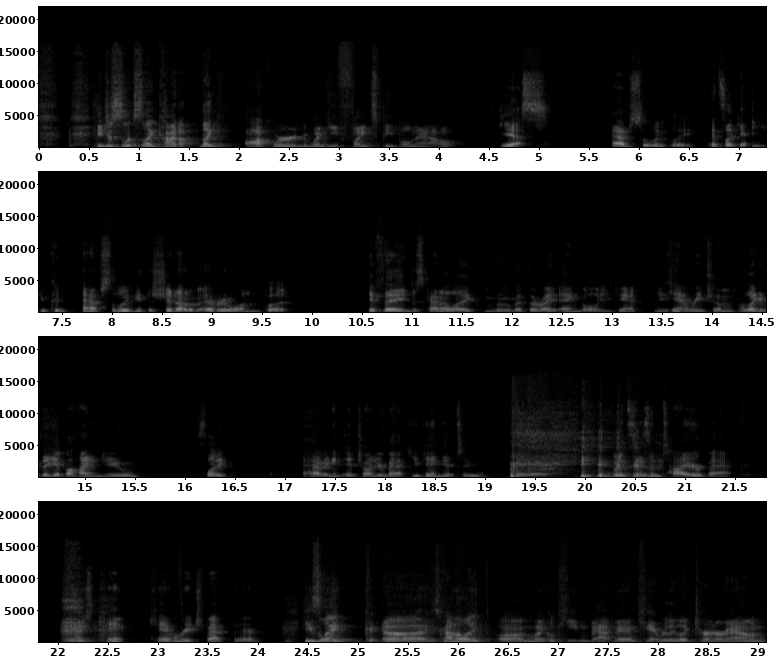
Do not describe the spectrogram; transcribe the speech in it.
he just looks like kind of like awkward when he fights people now. Yes, absolutely. It's like yeah, you could absolutely beat the shit out of everyone, but if they just kind of like move at the right angle, you can't you can't reach them. Or like if they get behind you, it's like having an itch on your back you can't get to. but it's his entire back. You just can't can't reach back there. He's like uh he's kind of like uh, Michael Keaton Batman can't really like turn around.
